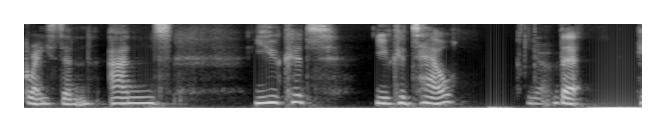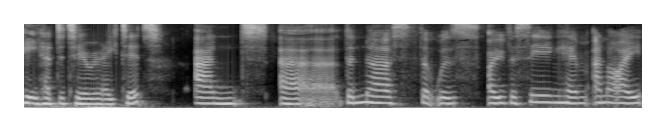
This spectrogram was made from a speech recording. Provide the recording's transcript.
Grayson. And you could you could tell Yeah. that he had deteriorated and uh, the nurse that was overseeing him and I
